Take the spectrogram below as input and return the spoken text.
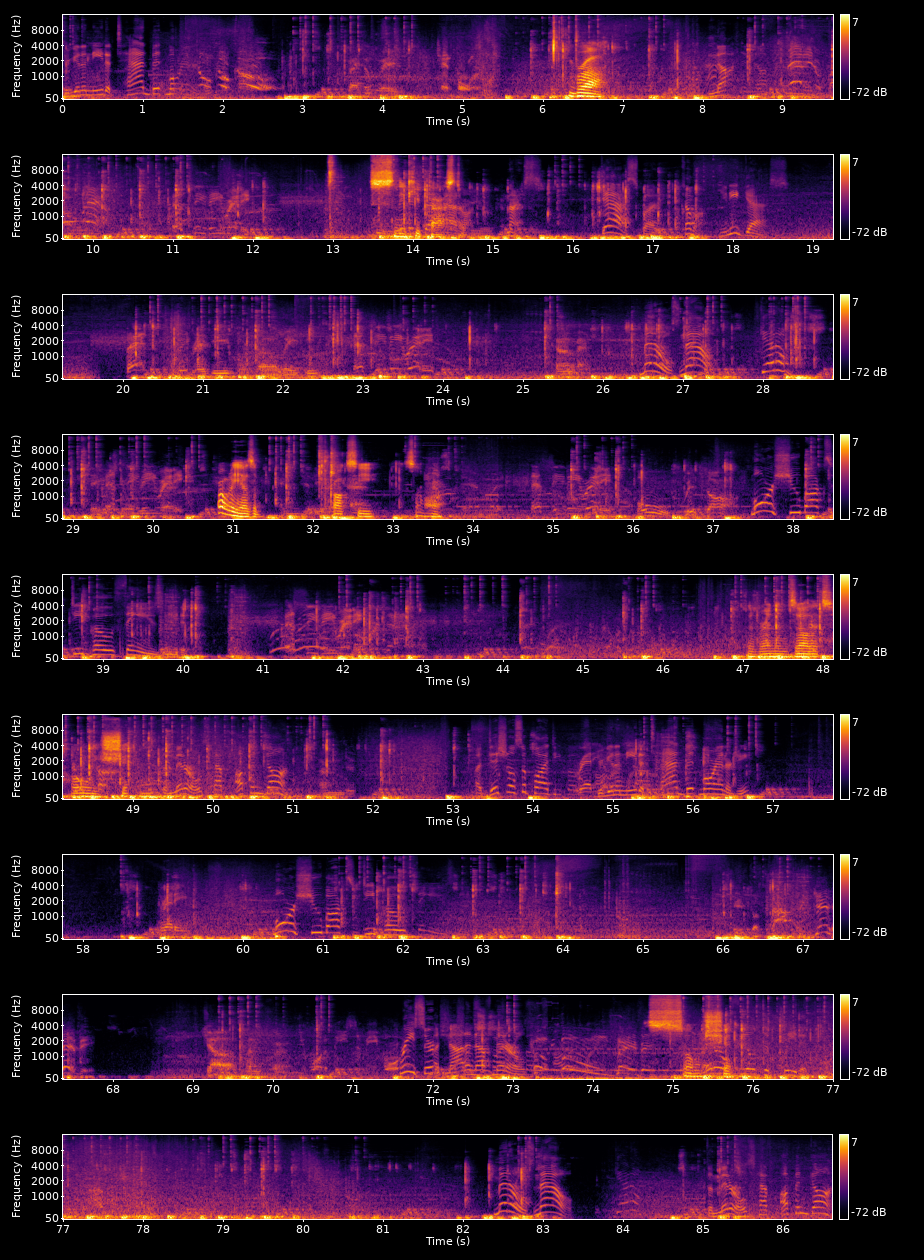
You're gonna need a tad bit more Go, energy. go, go. right away. 10 4. Bruh. Not enough. Ready to roll out. SCV ready. Sneaky Finish bastard. Nice. Gas, buddy. Come on. You need gas. Bat. Ready for awaiting SCV ready. combat. Minerals now. Get them. State your SCV ready. Probably has a proxy somewhere. SCV ready. Oh, it's on. More shoebox depot thingies needed. SCV ready. There's random zealots. Holy shit, man. The minerals have up and gone. Additional supply depot. Ready. You're gonna need a tad bit more energy. Ready. More shoebox depot thingies. It's about to get heavy. job confirmed. You want a piece of me, boy? Research. Not enough minerals. Boom. So Mineral shit. field depleted. Minerals now. Get 'em. The minerals have up and gone.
